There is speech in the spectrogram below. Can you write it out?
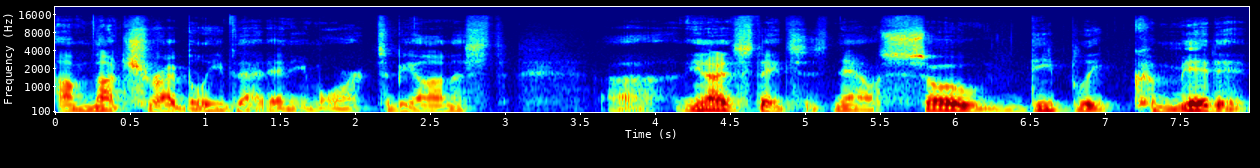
I'm not sure I believe that anymore, to be honest. Uh, the United States is now so deeply committed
